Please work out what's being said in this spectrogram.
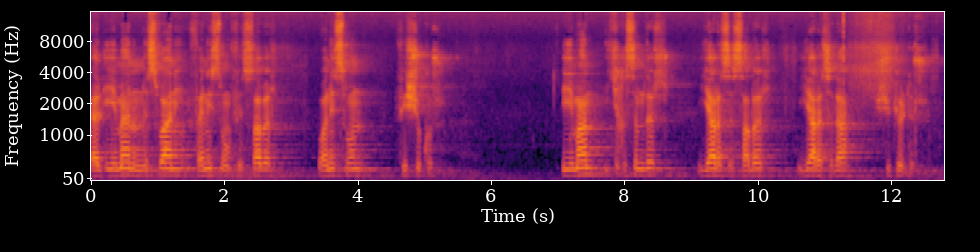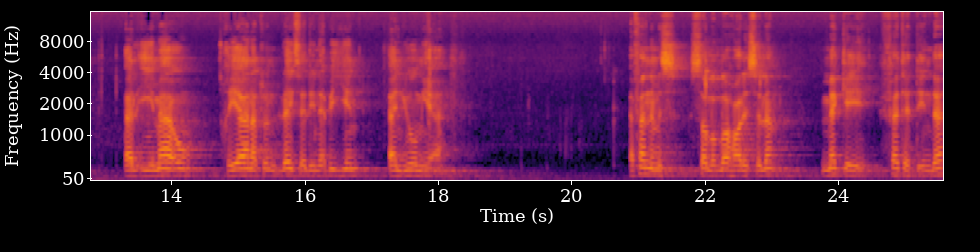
El-İmanu nisfani fe nisfun fi sabr ve nisfun fi şukur. İman iki kısımdır. Yarısı sabır, yarısı da şükürdür. El-İmâ'u hıyanetun leyse li nebiyyin en yumiye. Efendimiz sallallahu aleyhi ve sellem Mekke'yi fethettiğinde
